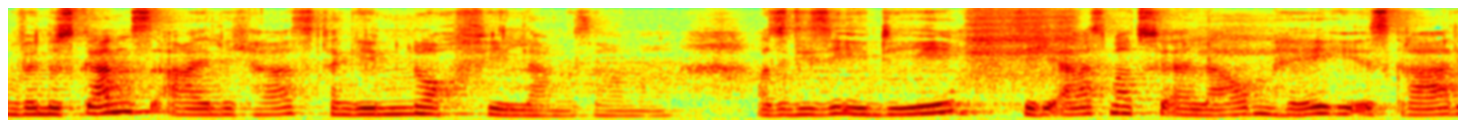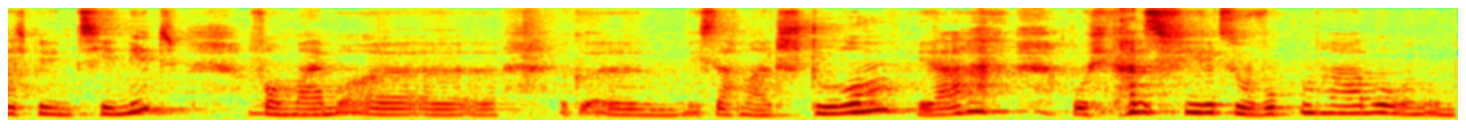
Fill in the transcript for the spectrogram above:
Und wenn du es ganz eilig hast, dann geh noch viel langsamer. Also diese Idee, sich erstmal zu erlauben, hey, hier ist gerade, ich bin im Zenit von meinem, äh, äh, äh, ich sag mal, Sturm, ja, wo ich ganz viel zu wuppen habe, um,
